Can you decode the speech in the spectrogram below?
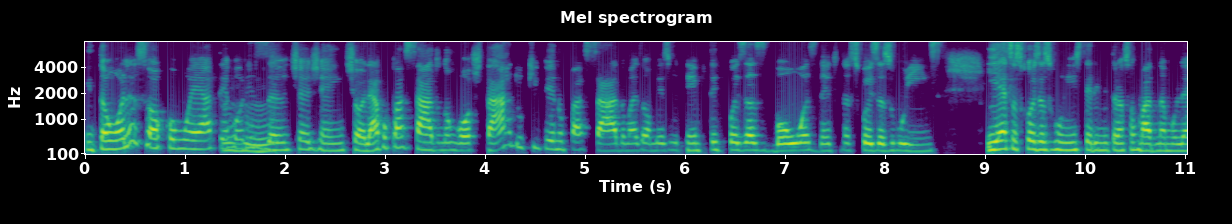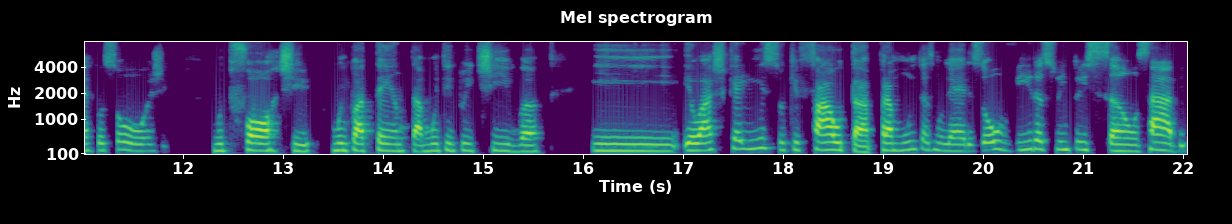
Então, olha só como é aterrorizante uhum. a gente olhar para o passado, não gostar do que vê no passado, mas ao mesmo tempo ter coisas boas dentro das coisas ruins. E essas coisas ruins terem me transformado na mulher que eu sou hoje. Muito forte, muito atenta, muito intuitiva. E eu acho que é isso que falta para muitas mulheres, ouvir a sua intuição, sabe?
